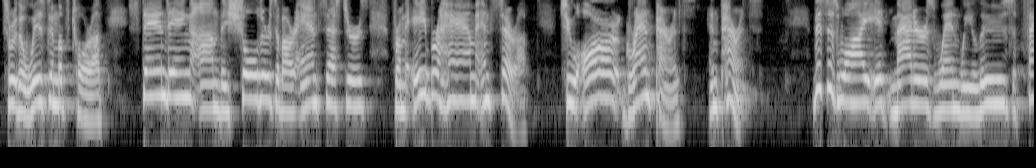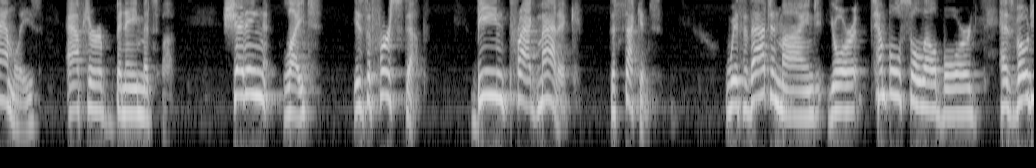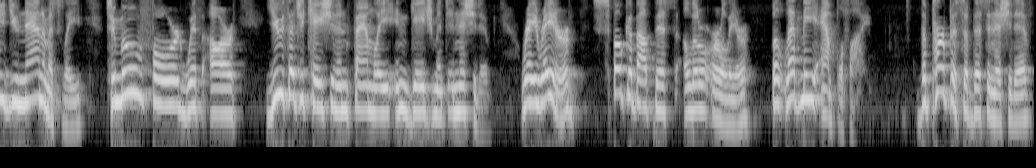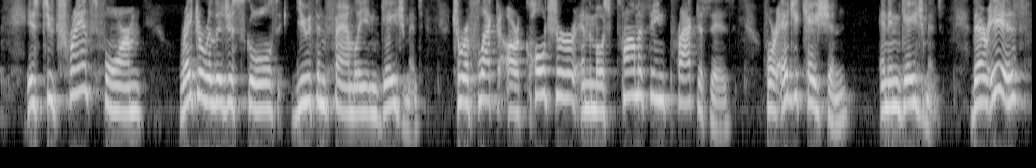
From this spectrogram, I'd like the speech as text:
through the wisdom of Torah, standing on the shoulders of our ancestors from Abraham and Sarah to our grandparents and parents. This is why it matters when we lose families after B'nai Mitzvah. Shedding light is the first step. Being pragmatic, the second. With that in mind, your Temple Solel board has voted unanimously to move forward with our Youth Education and Family Engagement Initiative. Ray Rader spoke about this a little earlier, but let me amplify. The purpose of this initiative is to transform Raker Religious Schools youth and family engagement to reflect our culture and the most promising practices for education and engagement. There is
